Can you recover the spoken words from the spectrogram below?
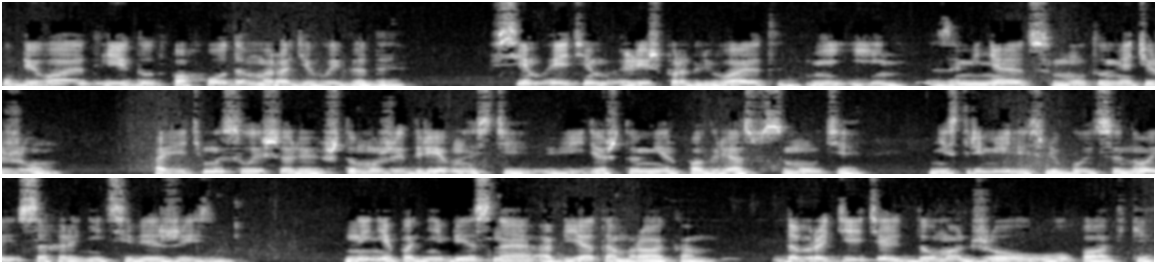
Убивают и идут походом ради выгоды. Всем этим лишь продлевают дни инь, заменяют смуту мятежом. А ведь мы слышали, что мужи древности, видя, что мир погряз в смуте, не стремились любой ценой сохранить себе жизнь. Ныне Поднебесная объята мраком, добродетель дома Джоу в упадке.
